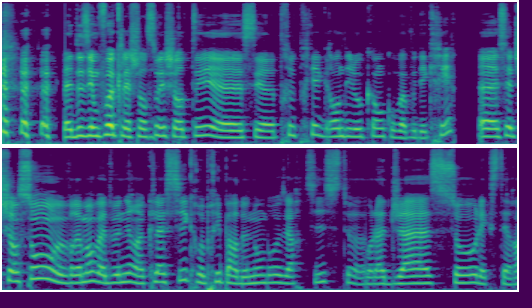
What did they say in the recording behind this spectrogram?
la deuxième fois que la chanson est chantée, c'est truc très grandiloquent qu'on va vous décrire. Cette chanson vraiment va devenir un classique repris par de nombreux artistes, voilà jazz, soul, etc.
